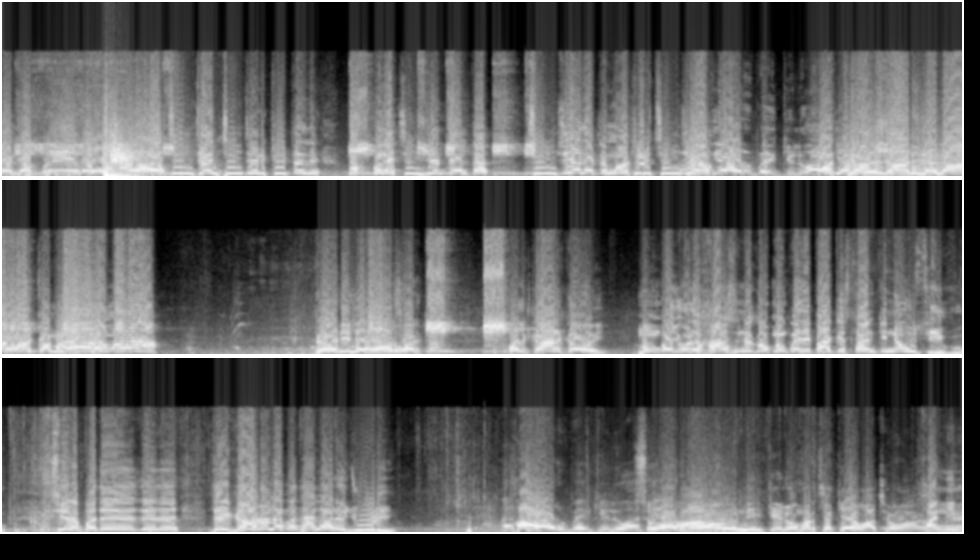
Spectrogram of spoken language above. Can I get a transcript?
ډګه پرېږده وهړه چنجن چنجن کیته دی په خپل چنجن دی هلته چنجي ده ټماټر چنجي اتیا روپۍ کیلو اتیا ګاډي له لار ورکړه مړه ګاډي له لار ورکړه خپل کار کوئ موږ به جوړ خرڅ نه کوو موږ په پاکستان کې نه اوسېږو صرف په دې دې ګاډو له به دا لارې جوړي اتیا روپۍ کیلو اتیا او نیم کیلو مرچکې واچوه ښه نیم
